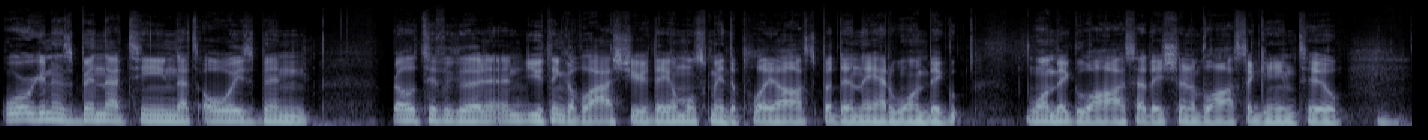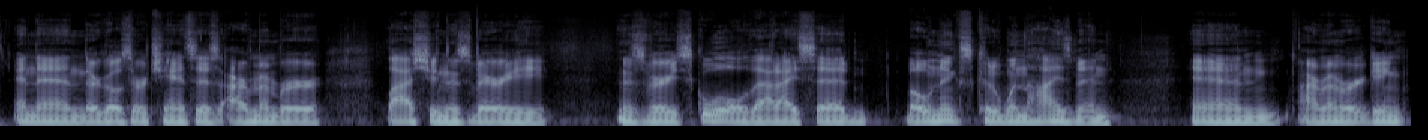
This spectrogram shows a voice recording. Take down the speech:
Oregon has been that team that's always been relatively good. And you think of last year, they almost made the playoffs, but then they had one big one big loss that they shouldn't have lost a game to. And then there goes their chances. I remember last year in this very in this very school that I said Bo Nix could win the Heisman. And I remember getting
